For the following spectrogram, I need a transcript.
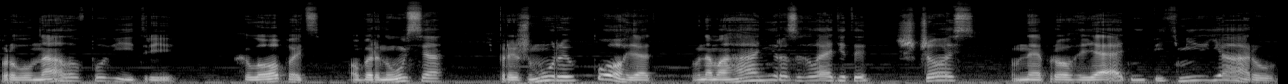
пролунало в повітрі. Хлопець обернувся і прижмурив погляд в намаганні розгледіти щось в непроглядній пітьмі яру.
